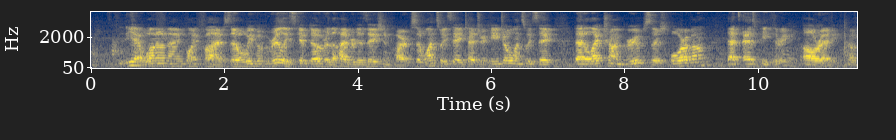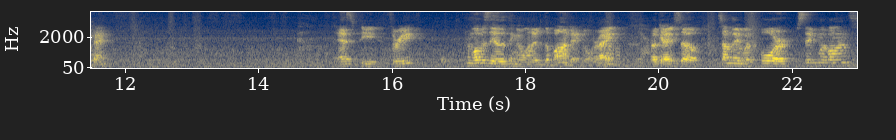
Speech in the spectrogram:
point five. Yeah, one oh nine point five, so we've really skipped over the hybridization part. So once we say tetrahedral, once we say that electron groups, there's four of them, that's SP three already, okay? SP three, and what was the other thing we wanted, the bond angle, right? Uh-huh. Yeah, Okay, so something with four sigma bonds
